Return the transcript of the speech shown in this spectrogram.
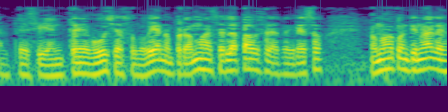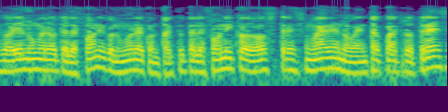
al presidente Bush y a su gobierno. Pero vamos a hacer la pausa de regreso. Vamos a continuar. Les doy el número telefónico, el número de contacto telefónico 239-9043,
